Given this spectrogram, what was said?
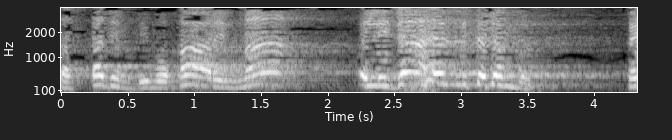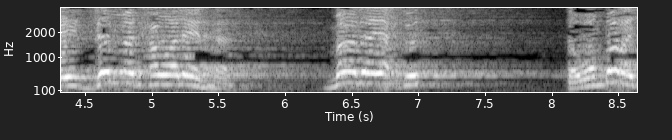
تصطدم ببخار الماء اللي جاهز للتجمد. فيتجمد حوالينها. ماذا يحدث؟ تو انبرد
